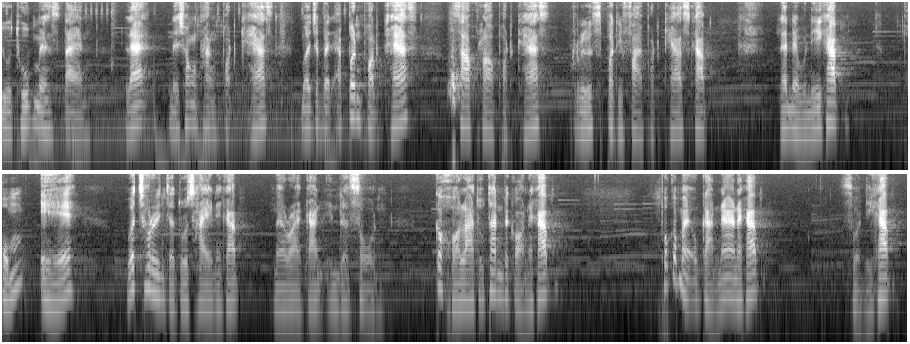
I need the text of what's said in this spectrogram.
YouTube Main Stand และในช่องทาง Podcast ไม่ว่าจะเป็น Apple Podcast SoundCloud Podcast หรือ Spotify Podcast ครับ และในวันนี้ครับ ผมเอ๋วัชรินจตุชัยนะครับ ในรายการ In the Zone ก็ขอลาทุกท่านไปก่อนนะครับ พบกันใหม่โอกาสหน้านะครับ สวัสดีครับ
